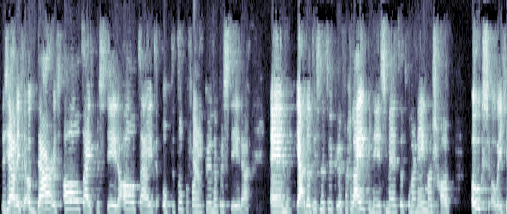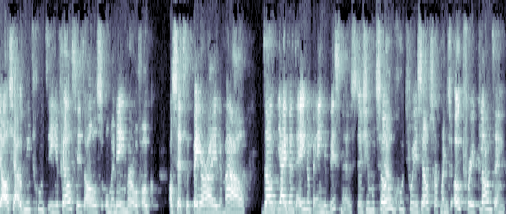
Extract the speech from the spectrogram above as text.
Dus ja, weet je, ook daar is altijd presteren. Altijd op de toppen van je kunnen presteren. En ja, dat is natuurlijk een vergelijkenis met het ondernemerschap ook zo. Weet je, als jij ook niet goed in je vel zit als ondernemer of ook als ZZP'er helemaal, dan jij bent één op één je business. Dus je moet zo goed voor jezelf zorgen, maar dus ook voor je klanten en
